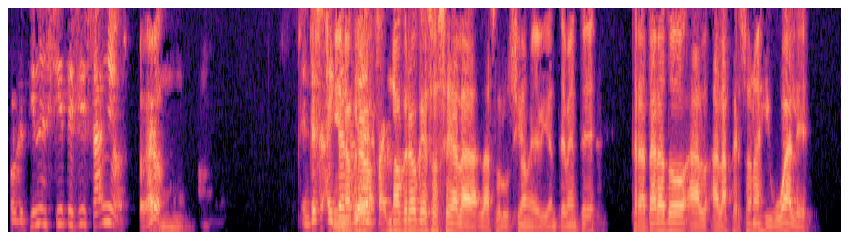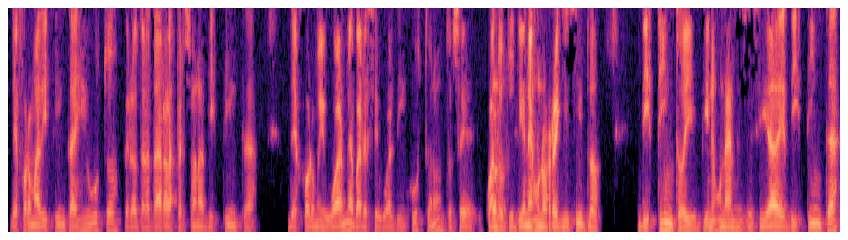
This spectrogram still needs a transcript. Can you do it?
porque tienen siete y seis años. Pues claro. Mm. Entonces hay no, creo, no creo que eso sea la, solución, evidentemente. Tratar a, a, a las personas iguales de forma distinta es injusto, pero tratar a las personas distintas de forma igual me parece igual de injusto, ¿no? Entonces, cuando tú tienes unos requisitos distintos y tienes unas necesidades distintas,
